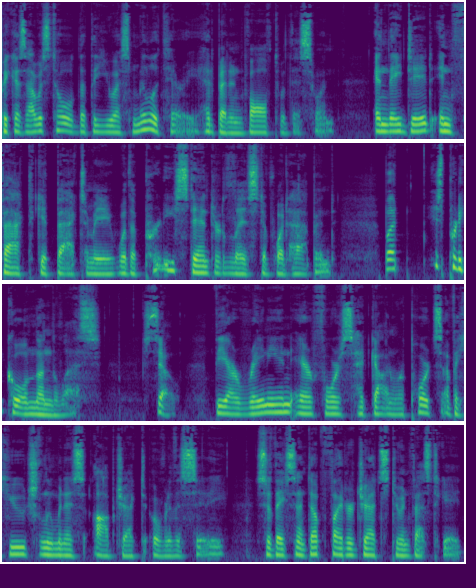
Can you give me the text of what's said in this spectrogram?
because I was told that the US military had been involved with this one. And they did, in fact, get back to me with a pretty standard list of what happened. But is pretty cool nonetheless. So, the Iranian Air Force had gotten reports of a huge luminous object over the city, so they sent up fighter jets to investigate.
